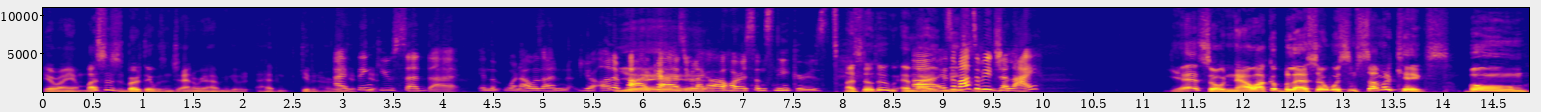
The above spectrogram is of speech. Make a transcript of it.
Here I am. My sister's birthday was in January. I haven't given I haven't given her. a I think yet. you said that in the when I was on your other Yeah, podcast. You were like, I heard some sneakers. I still do. And my Uh, it's about to be July. Yeah, so now I could bless her with some summer kicks. Boom.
